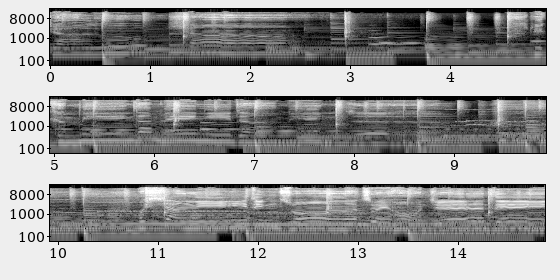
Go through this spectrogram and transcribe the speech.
家路上，旅客名单没你的名字。我想你已经做了最后决定。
